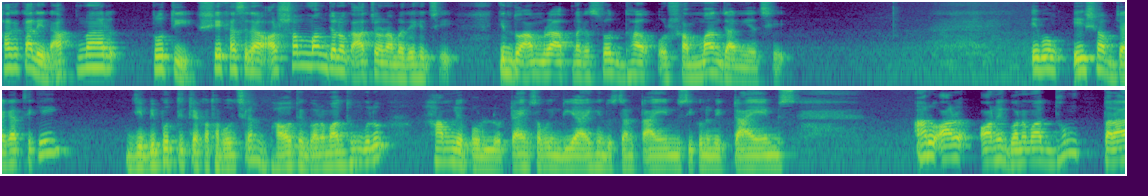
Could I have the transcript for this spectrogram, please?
থাকাকালীন আপনার প্রতি শেখ হাসিনার অসম্মানজনক আচরণ আমরা দেখেছি, কিন্তু আমরা আপনাকে শ্রদ্ধা ও সম্মান জানিয়েছি। এবং এইসব জায়গা থেকেই যে বিপত্তিটার কথা বলছিলাম, ভারতের গণমাধ্যমগুলো হামলে পড়ল। Times of India, Hindustan Times, Economic Times আরও আর অনেক গণমাধ্যম তারা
